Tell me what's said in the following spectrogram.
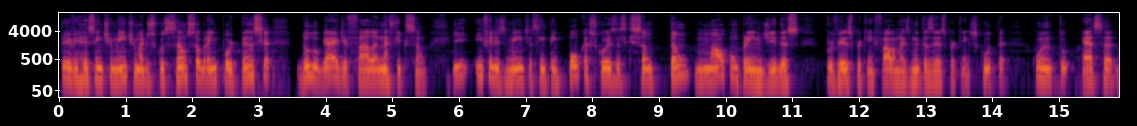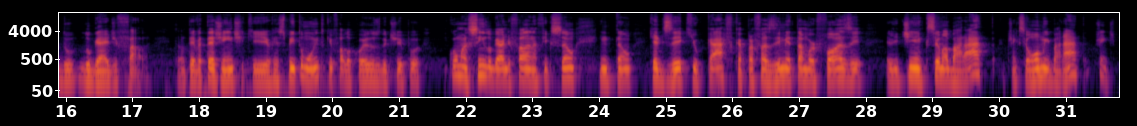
Teve recentemente uma discussão sobre a importância do lugar de fala na ficção. E, infelizmente, assim, tem poucas coisas que são tão mal compreendidas, por vezes por quem fala, mas muitas vezes por quem escuta, quanto essa do lugar de fala. Então teve até gente que eu respeito muito que falou coisas do tipo: como assim lugar de fala na ficção? Então quer dizer que o Kafka para fazer metamorfose ele tinha que ser uma barata, tinha que ser um homem barata? Gente,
